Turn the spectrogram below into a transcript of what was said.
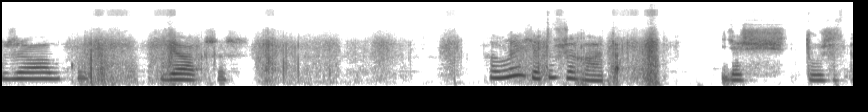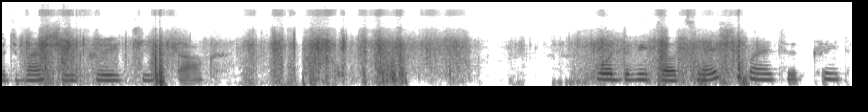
Жалко. Як же ж. Але я дуже рада. Я дуже сподіваюся, що відкриють літак. От дивіться, оце ще мають відкрити.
